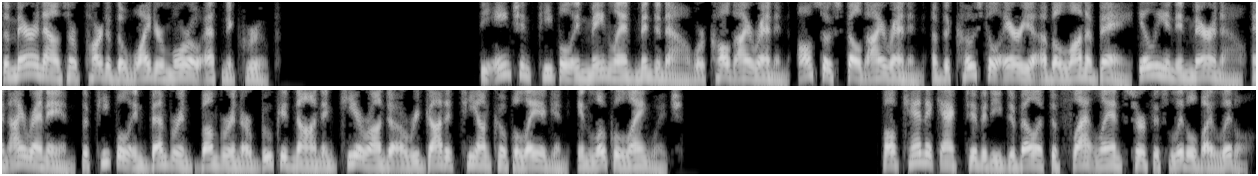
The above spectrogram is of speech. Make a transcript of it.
The Maranaos are part of the wider Moro ethnic group. The ancient people in mainland Mindanao were called Iranan, also spelled Iranan, of the coastal area of Illana Bay, Ilian in Maranao, and Iranayan, the people in Bembaran, Bumbaran or Bukidnon and Kiaranda or Regata Tiangco Palayagan, in local language. Volcanic activity developed a flat land surface little by little.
